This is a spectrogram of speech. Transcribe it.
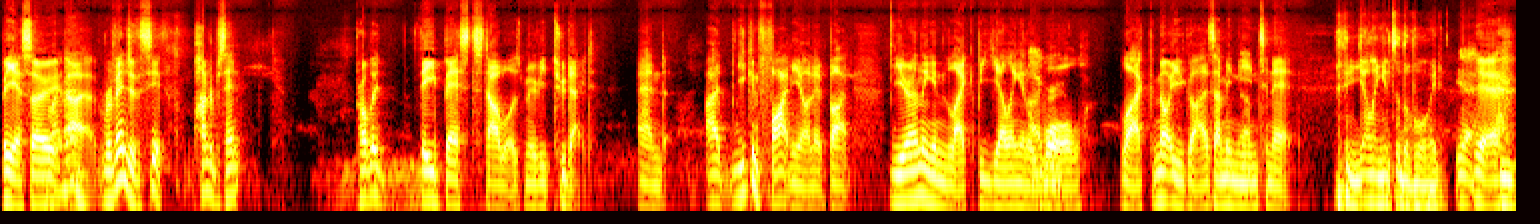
But yeah, so uh, Revenge of the Sith, hundred percent, probably the best Star Wars movie to date. And I, you can fight me on it, but you're only gonna like be yelling at a wall. Like, not you guys. I mean the internet. yelling into the void. Yeah. Yeah.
